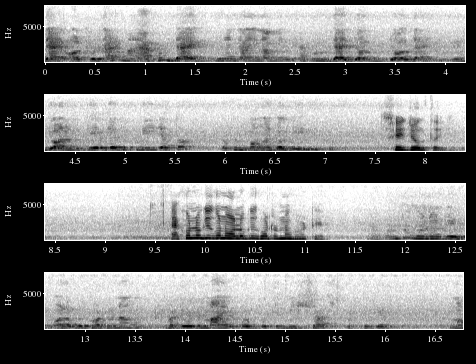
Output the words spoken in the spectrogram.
দেয় অল্প দেয় মানে এখন দেয় কিনা জানি না আমি এখন দেয় জল জল দেয়। জল তেল যদি ফুরিয়ে যেত তখন গঙ্গা জল দিয়ে দিত। সেই জ্বলতোই। এখনও কি কোনো অলৌকিক ঘটনা ঘটে? এখন তো মনে হয় যে অলৌকিক ঘটনা ঘটে ওদের মায়ের উপর প্রতি বিশ্বাস প্রত্যেকের মা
